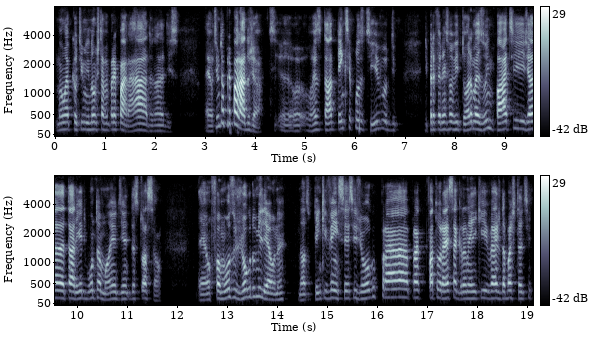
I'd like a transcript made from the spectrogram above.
Não é porque o time não estava preparado, nada disso. É, o time está preparado já. O, o, resultado tem que ser positivo, de, de preferência uma vitória, mas o empate já estaria de bom tamanho diante da situação. É o famoso jogo do milhão, né? Nós tem que vencer esse jogo para faturar essa grana aí que vai ajudar bastante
